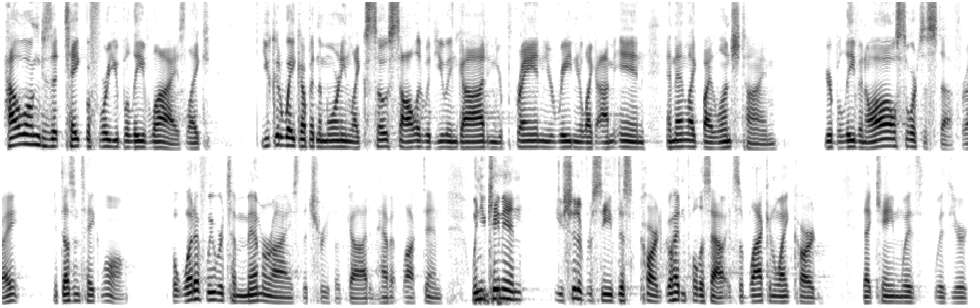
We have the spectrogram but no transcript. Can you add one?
how long does it take before you believe lies? Like, you could wake up in the morning like so solid with you and God, and you're praying and you're reading, you're like, I'm in. And then, like, by lunchtime, you're believing all sorts of stuff, right? It doesn't take long. But what if we were to memorize the truth of God and have it locked in? When you came in, you should have received this card. Go ahead and pull this out. It's a black and white card that came with, with, your,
